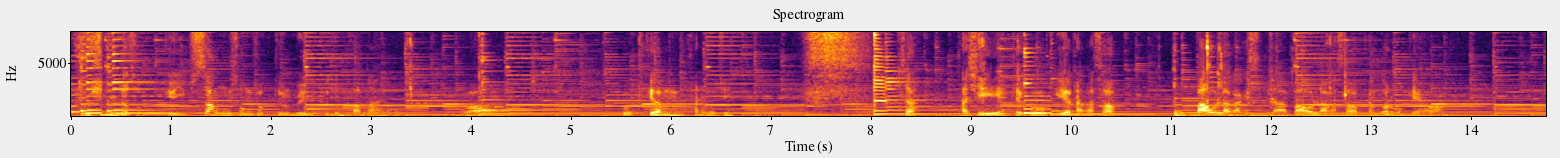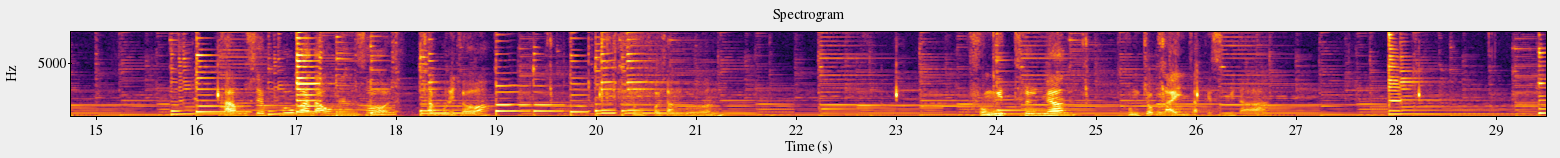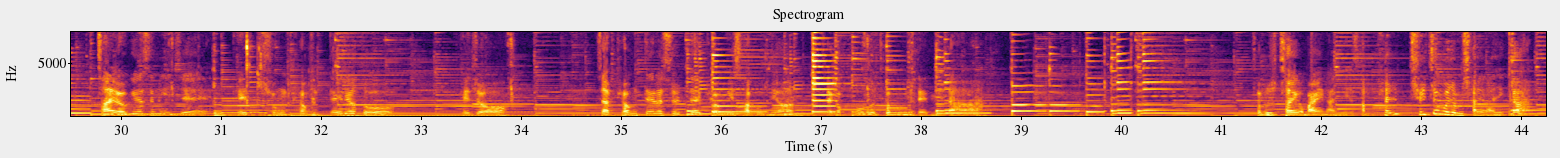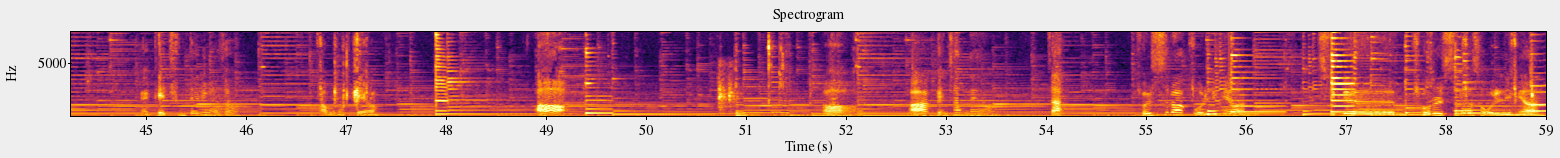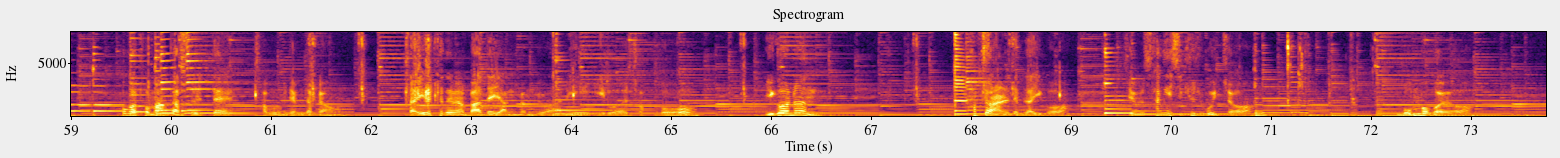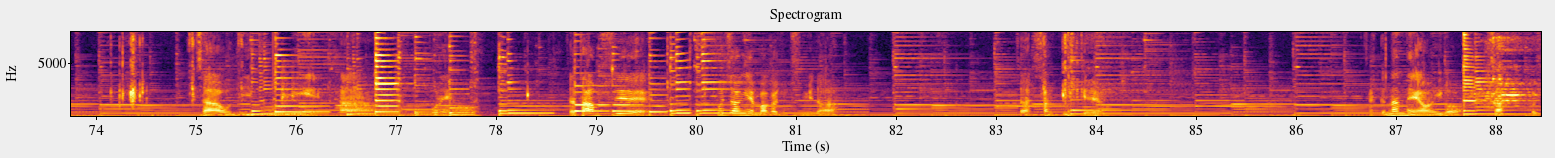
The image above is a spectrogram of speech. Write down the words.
96개 입상 성적들 왜 이렇게 많아요? 와, 어떻게 하면 하는 거지? 자, 다시 대국 이어 나가서 마 올라가겠습니다. 마 올라가서 병 걸어볼게요. 다음 수에 포가 나오면서 장군이죠. 궁이 틀면 궁 쪽 라인 잡겠습니다. 자 여기에서는 이제 대충 병 때려도 되죠. 자 병 때렸을 때 병이 잡으면 제가 포로 잡으면 됩니다. 점수 차이가 많이 나니 3, 8, 7.5점 차이 나니까 그냥 대충 때리면서 가보할게요. 아, 아, 아 괜찮네요. 자, 졸 쓸어갖고 올리면 지금 졸을 쓸어서 올리면 코가 도망갔을 때 잡으면 됩니다 병. 자 이렇게 되면 마대 양병 교환이 이루어졌고 이거는 합종 안 해도 됩니다 이거. 지금 상이 지켜주고 있죠. 못 먹어요. 자 오늘 이 부분이 다 못 보네요. 자 다음 수에 포장에 막아 죽습니다 자상 끌게요. 자 끝났네요 이거. 자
